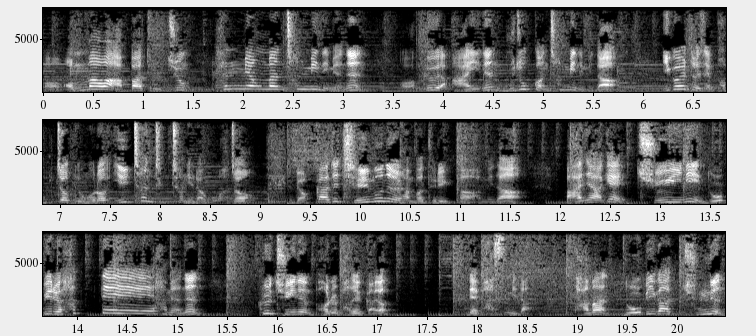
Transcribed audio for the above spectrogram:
어, 엄마와 아빠 둘 중 한 명만 천민이면은 어, 그 아이는 무조건 천민입니다. 이걸 또 이제 법적 용어로 일천즉천이라고 하죠. 몇 가지 질문을 한번 드릴까 합니다. 만약에 주인이 노비를 학대하면은 그 주인은 벌을 받을까요? 네, 받습니다. 다만 노비가 죽는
